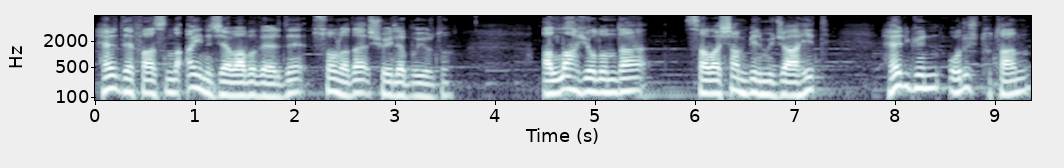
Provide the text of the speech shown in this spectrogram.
her defasında aynı cevabı verdi. Sonra da şöyle buyurdu. Allah yolunda savaşan bir mücahit, her gün oruç tutan,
